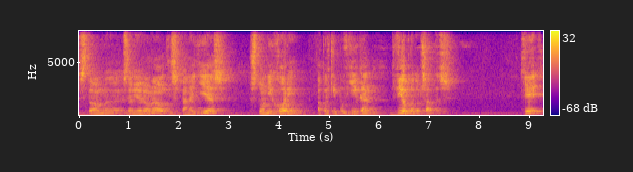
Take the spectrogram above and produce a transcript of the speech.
στον, στον Ιερό Ναό της Παναγίας στον Ιχώρη, από εκεί που βγήκαν δύο πρωτοψάτες και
